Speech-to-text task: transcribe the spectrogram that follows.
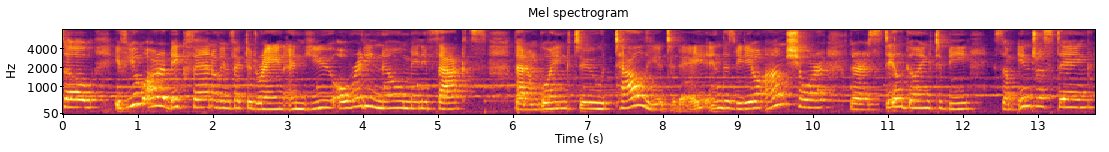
So if you are a big fan of Infected Rain and you already know many facts that I'm going to tell you today in this video, I'm sure there are still going to be some interesting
